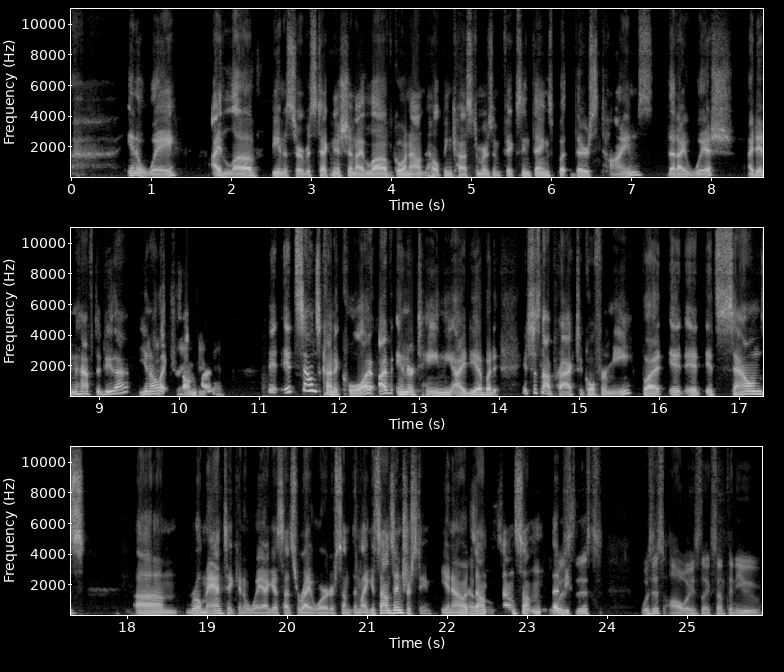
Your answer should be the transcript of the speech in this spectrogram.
in a way, I love being a service technician. I love going out and helping customers and fixing things, but there's times that I wish I didn't have to do that. You know, Just like sometimes it, it sounds kind of cool. I, I've entertained the idea, but it, it's just not practical for me. But it it it sounds um romantic in a way. I guess that's the right word or something. Like it sounds interesting. You know, it sounds sounds something that was this was this always like something you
